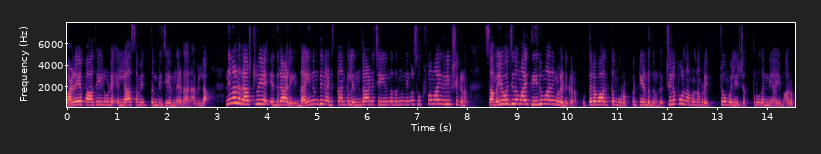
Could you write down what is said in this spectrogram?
പഴയ പാതയിലൂടെ എല്ലാ സമയത്തും വിജയം നേടാനാവില്ല. നിങ്ങളുടെ രാഷ്ട്രീയ എതിരാളി ദൈനംദിന അടിസ്ഥാനത്തിൽ എന്താണ് ചെയ്യുന്നതെന്ന് നിങ്ങൾ സൂക്ഷ്മമായി നിരീക്ഷിക്കണം. സമയോചിതമായ തീരുമാനങ്ങൾ എടുക്കണം. ഉത്തരവാദിത്തം ഉറപ്പിക്കേണ്ടതുണ്ട്. ചിലപ്പോൾ നമ്മൾ നമ്മുടെ ഏറ്റവും വലിയ ശത്രു തന്നെയായി മാറും.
